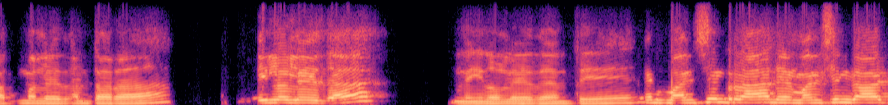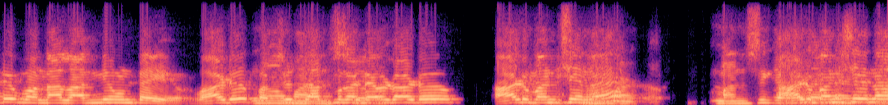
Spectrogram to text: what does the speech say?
ఆత్మ లేదంటారా? నీలో లేదా? నేను లేదంటే? నేను మనిషిని రా నేను మనిషిని కాబట్టి నాలో అన్ని ఉంటాయి. వాడు పరిశుద్ధాత్మ గాడు ఎవడాడు? ఆడు మనిషేనా? మనిషి ఆడు మనిషేనా?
